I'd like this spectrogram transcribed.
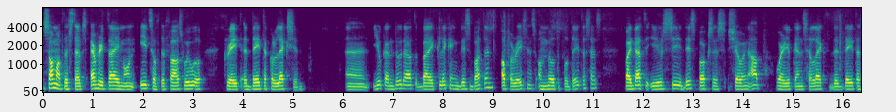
some of the steps every time on each of the files, we will create a data collection. And you can do that by clicking this button, operations on multiple datasets. By that, you see these boxes showing up where you can select the data,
